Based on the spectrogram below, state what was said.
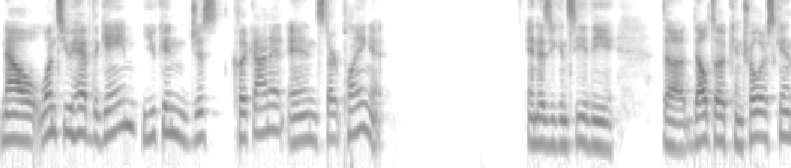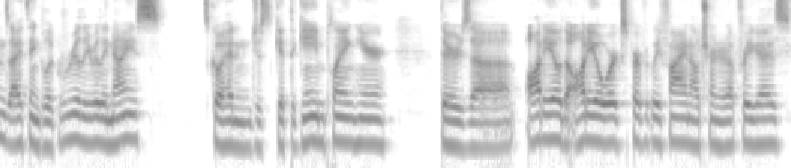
Now, once you have the game, you can just click on it and start playing it. And as you can see, the the Delta controller skins I think look really really nice. Let's go ahead and just get the game playing here. There's uh, audio. The audio works perfectly fine. I'll turn it up for you guys.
